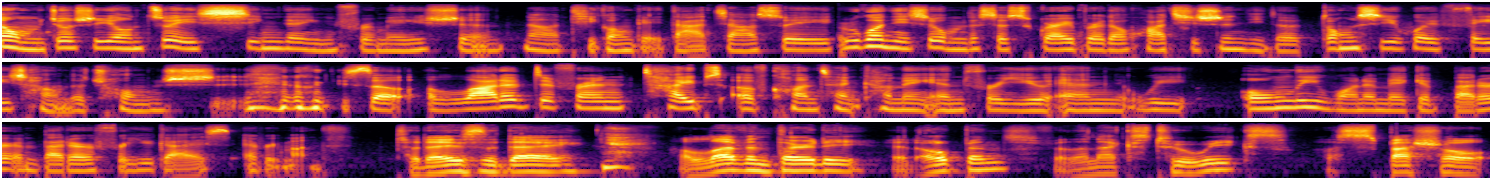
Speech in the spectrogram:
那我们就是用最新的 information 那提供给大家，所以如果你是我们的 subscriber 的话，其实你的东西会非常的充实。so a lot of different types of content coming in for you, and we only want to make it better and better for you guys every month. Today's the day. 11:30 it opens for the next 2 weeks. A special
